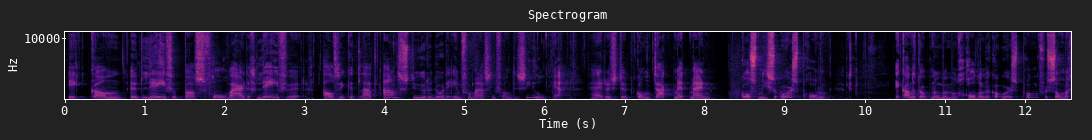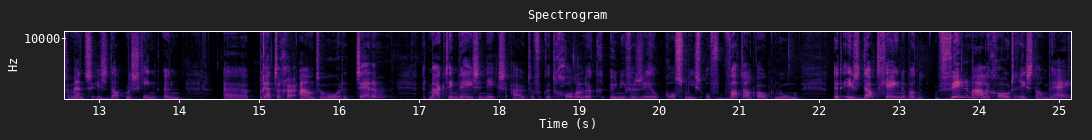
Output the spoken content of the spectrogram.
ik kan het leven pas volwaardig leven als ik het laat aansturen door de informatie van de ziel. Ja. Dus het contact met mijn kosmische oorsprong. Ik kan het ook noemen mijn goddelijke oorsprong. Voor sommige mensen is dat misschien een eh, prettiger aan te horen term. Het maakt in wezen niks uit of ik het goddelijk, universeel, kosmisch of wat dan ook noem. Het is datgene wat vele malen groter is dan wij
